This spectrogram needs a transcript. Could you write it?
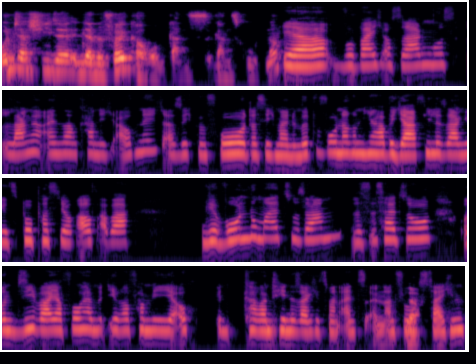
Unterschiede in der Bevölkerung ganz, ganz gut, ne? Ja, wobei ich auch sagen muss, lange einsam kann ich auch nicht. Also ich bin froh, dass ich meine Mitbewohnerin hier habe. Ja, viele sagen jetzt, Bo, pass dir auch auf, aber wir wohnen nun mal zusammen. Das ist halt so. Und sie war ja vorher mit ihrer Familie auch in Quarantäne, sage ich jetzt mal in, Anführungszeichen.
